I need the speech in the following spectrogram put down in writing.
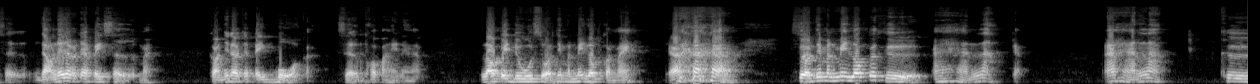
เสริมเดี๋ยวเราจะไปเสริมอะก่อนที่เราจะไปบวกอะเสริมเข้าไปนะครับ เราไปดูส่วนที่มันไม่ลบก่อนไหมส่วนที่มันไม่ลบก็คือ อาหารหลักอะอาหารหลักคือ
